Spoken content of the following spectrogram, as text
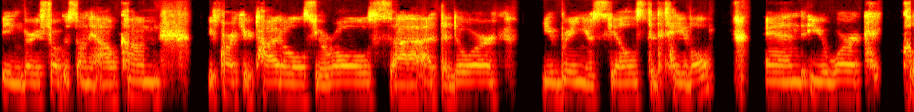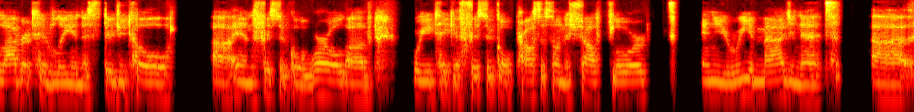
being very focused on the outcome. You park your titles, your roles uh, at the door, you bring your skills to the table, and you work collaboratively in this digital uh, and physical world of where you take a physical process on the shop floor and you reimagine it uh,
